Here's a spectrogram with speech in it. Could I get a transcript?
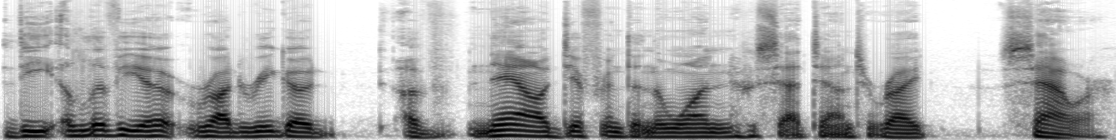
the Olivia Rodrigo of now different than the one who sat down to write Sour?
